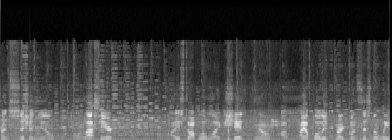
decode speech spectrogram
transitioned, you know. Uh, last year, I used to upload like shit, you know. I, I uploaded very consistently,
